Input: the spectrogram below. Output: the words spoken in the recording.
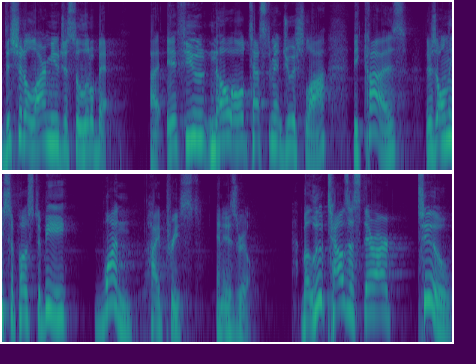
this should alarm you just a little bit. Uh, if you know Old Testament Jewish law, because there's only supposed to be one high priest in Israel. But Luke tells us there are two.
